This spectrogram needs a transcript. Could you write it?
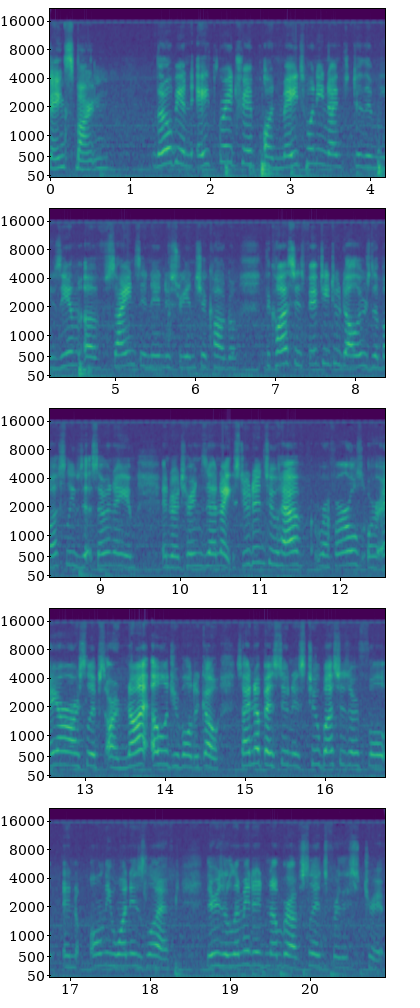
Thanks, Martin. There will be an eighth grade trip on May 29th to the Museum of Science and Industry in Chicago. The cost is $52. The bus leaves at 7 a.m. and returns that night. Students who have referrals or ARR slips are not eligible to go. Sign up as soon as two buses are full and only one is left. There is a limited number of slits for this trip.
